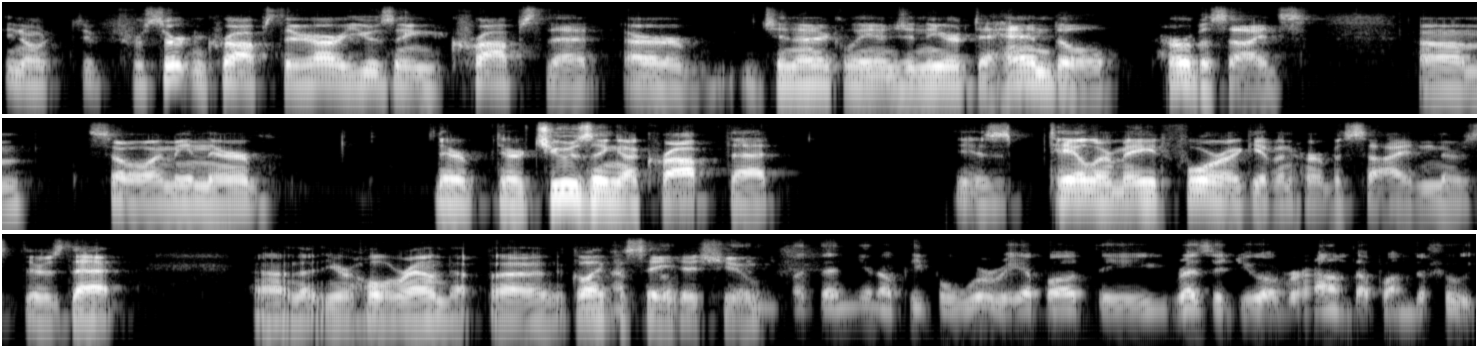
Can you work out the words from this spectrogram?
you know, for certain crops they are using crops that are genetically engineered to handle herbicides. Um, so I mean they're they're they're choosing a crop that is tailor made for a given herbicide, and there's there's that uh, that your whole Roundup uh, glyphosate Absolutely. issue. But then you know people worry about the residue of Roundup on the food.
